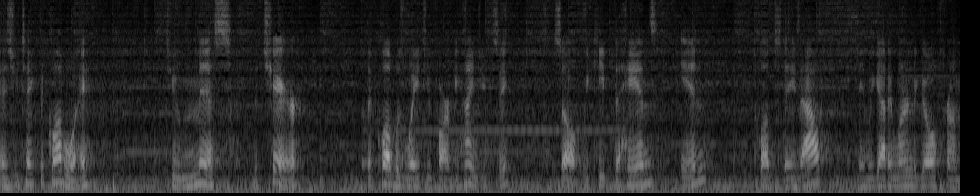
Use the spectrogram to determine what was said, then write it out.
as you take the club away to miss the chair. The club was way too far behind you. See? So we keep the hands in, club stays out, and we got to learn to go from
